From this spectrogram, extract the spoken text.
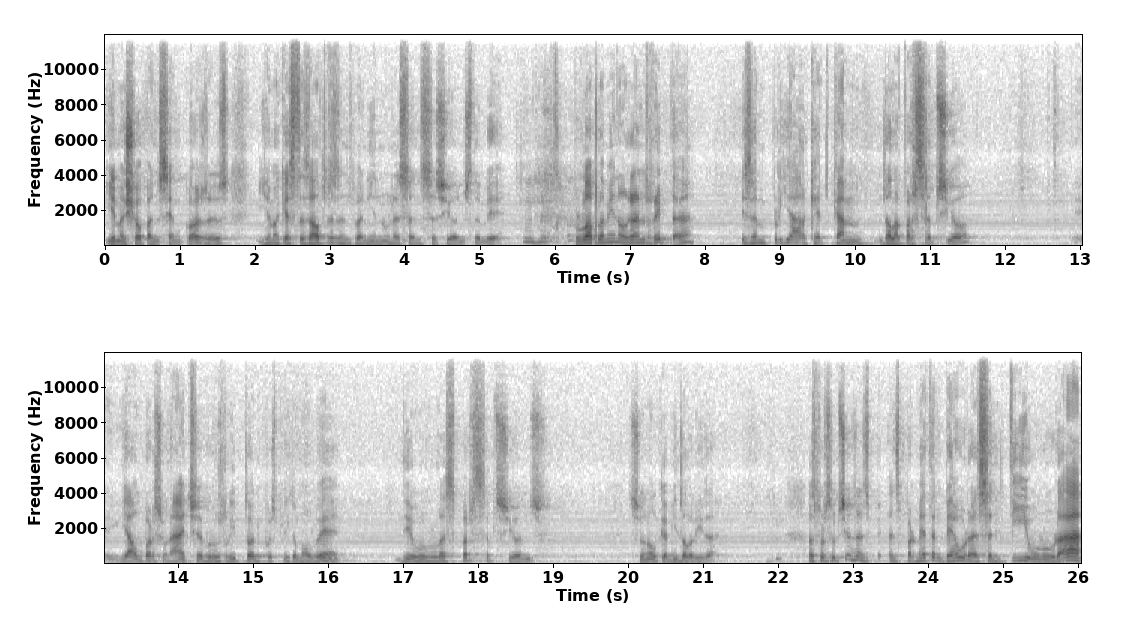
i amb això pensem coses, i amb aquestes altres ens venien unes sensacions també. Probablement el gran repte és ampliar aquest camp de la percepció. Hi ha un personatge, Bruce Lipton, que ho explica molt bé. Diu, les percepcions són el camí de la vida. Les percepcions ens, ens permeten veure, sentir, olorar,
